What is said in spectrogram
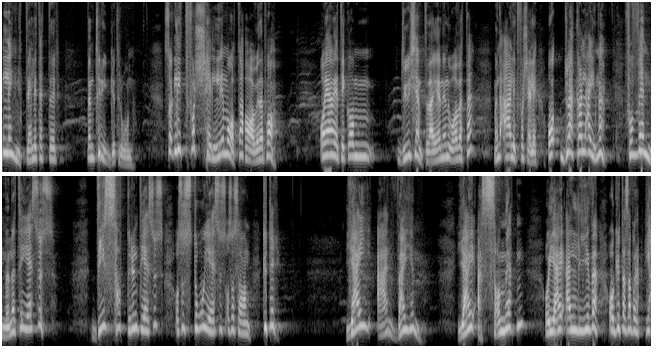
lengter jeg litt etter den trygge troen. Så litt forskjellig måte har vi det på. Og jeg vet ikke om du kjente deg igjen i noe av dette, men det er litt forskjellig. Og du er ikke aleine, for vennene til Jesus de satt rundt Jesus, og så sto Jesus og så sa han, gutter, jeg er veien, jeg er sannheten, og jeg er livet. Og gutta sa bare ja,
